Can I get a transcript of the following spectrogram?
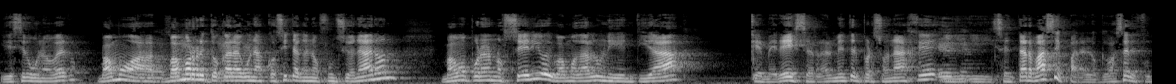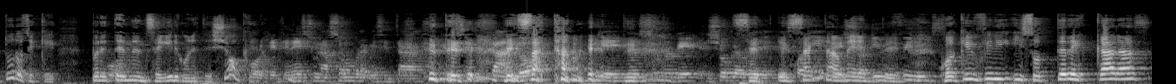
y decir, bueno, a ver, vamos a, vamos a retocar algunas cositas que no funcionaron, vamos a ponernos serio y vamos a darle una identidad que merece realmente el personaje y, sentar bases para lo que va a ser el futuro, si es que pretenden seguir con este Joker. Porque tenés una sombra que se está presentando. Exactamente. Que no es otro que el Joker Se- de- de Joaquín- de exactamente. Joaquín Phoenix. Joaquín Phoenix hizo tres caras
